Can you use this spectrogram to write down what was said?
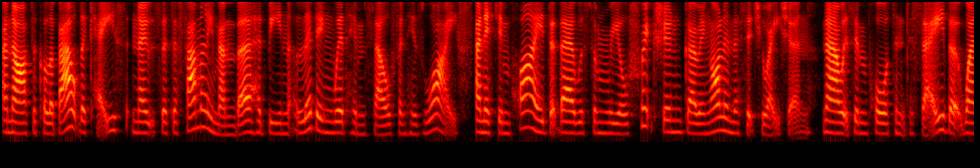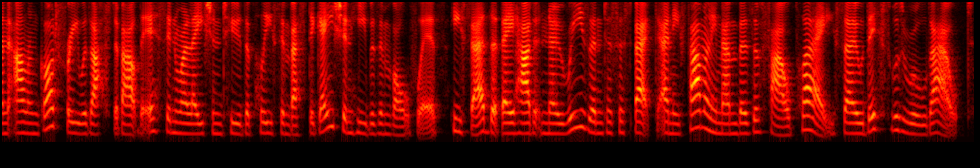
An article about the case notes that a family member had been living with himself and his wife, and it implied that there was some real friction going on in the situation. Now, it's important to say that when Alan Godfrey was asked about this in relation to the police investigation he was involved with, he said that they had no reason to suspect any family members of foul play, so this was ruled out.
